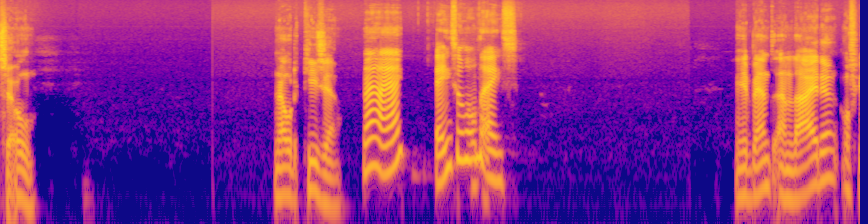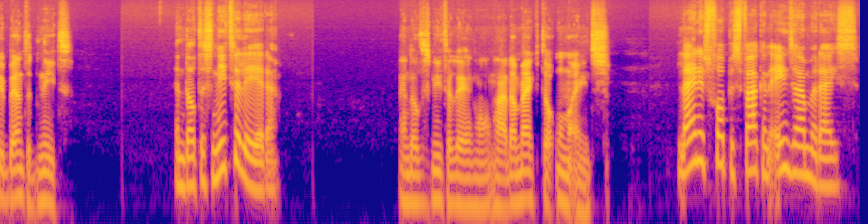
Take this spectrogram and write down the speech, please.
Zo. Nou, de kiezen. Nee, eens of oneens. Je bent een leider of je bent het niet. En dat is niet te leren. En dat is niet alleen al. Nou, dan ben ik het er oneens. Leiderschap is vaak een eenzame reis.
